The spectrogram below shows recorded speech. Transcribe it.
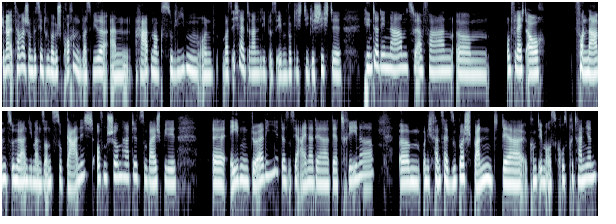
genau, jetzt haben wir schon ein bisschen drüber gesprochen, was wir an Hard Knocks so lieben und was ich halt dran lieb, ist eben wirklich die Geschichte hinter den Namen zu erfahren ähm, und vielleicht auch von Namen zu hören, die man sonst so gar nicht auf dem Schirm hatte. Zum Beispiel äh, Aiden Dirty, das ist ja einer der, der Trainer. Ähm, und ich fand es halt super spannend. Der kommt eben aus Großbritannien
